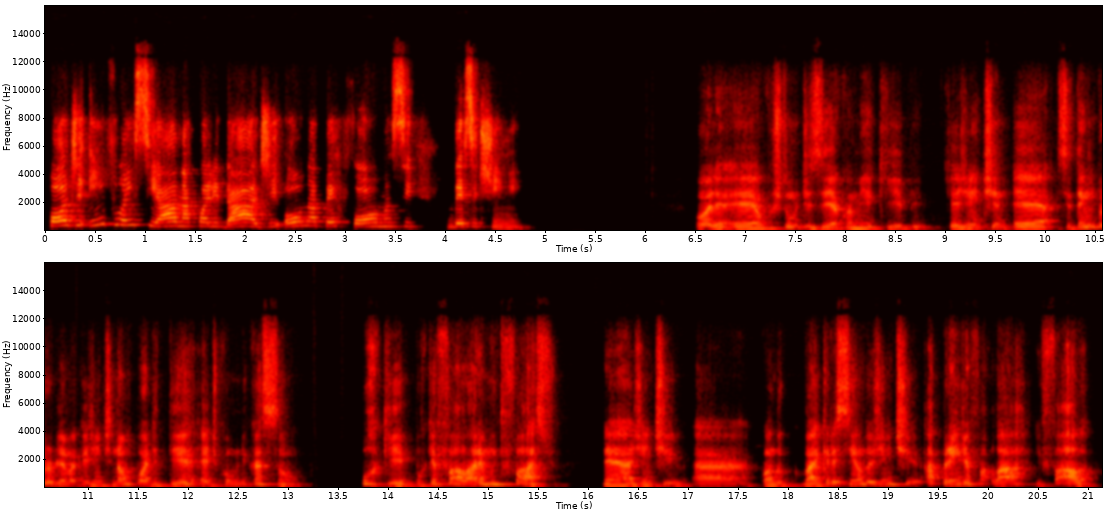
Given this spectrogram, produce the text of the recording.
pode influenciar na qualidade ou na performance desse time? Olha, é, eu costumo dizer com a minha equipe que a gente, é, se tem um problema que a gente não pode ter, é de comunicação. Por quê? Porque falar é muito fácil né? A gente, quando vai crescendo, a gente aprende a falar e fala.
